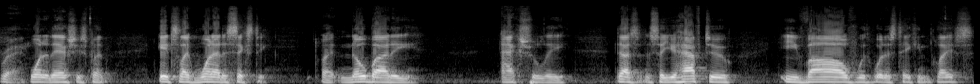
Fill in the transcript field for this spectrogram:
right. one that they actually spent. It's like one out of 60, right? Nobody actually does it. so you have to evolve with what is taking place.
